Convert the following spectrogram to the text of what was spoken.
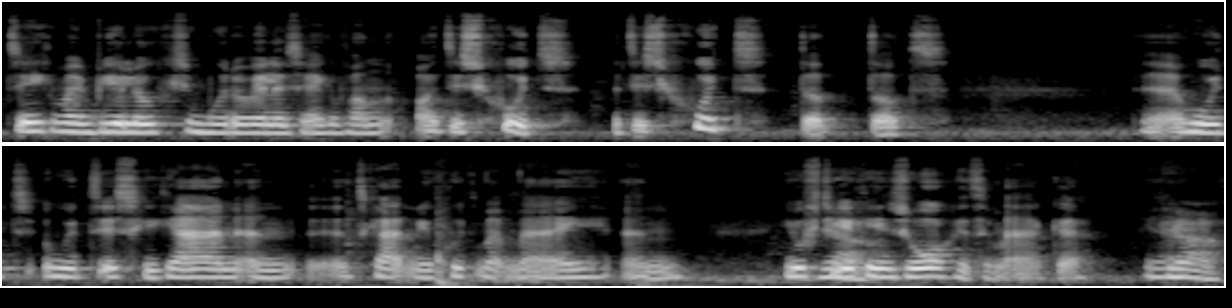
tegen mijn biologische moeder willen zeggen van... Oh, het is goed. Het is goed dat... dat eh, hoe, het, hoe het is gegaan en het gaat nu goed met mij. En je hoeft Ja. je geen zorgen te maken. Ja, Ja,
